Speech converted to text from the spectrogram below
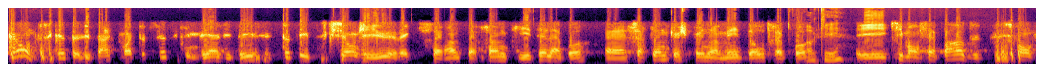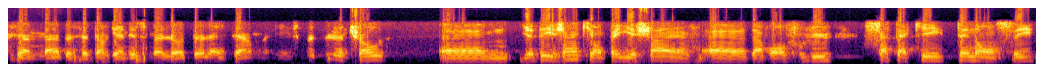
quand on discute de l'UPAC, moi, tout de suite, ce qui me vient à l'idée, c'est toutes les discussions que j'ai eues avec différentes personnes qui étaient là-bas, euh, certaines que je peux nommer, d'autres pas, et qui m'ont fait part du dysfonctionnement de cet organisme-là, de l'interne. Et je peux te dire une chose, euh, il y a des gens qui ont payé cher euh, d'avoir voulu s'attaquer, dénoncer,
